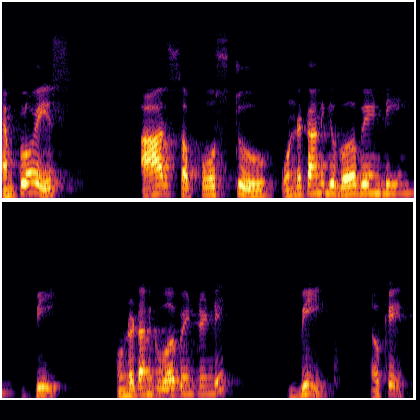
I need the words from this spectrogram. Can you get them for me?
ఎంప్లాయీస్ ఆర్ సపోజ్ టు ఉండటానికి వర్బ్ ఏంటి? బి ఉండటానికి వర్బ్ ఏంటండి? Be okay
